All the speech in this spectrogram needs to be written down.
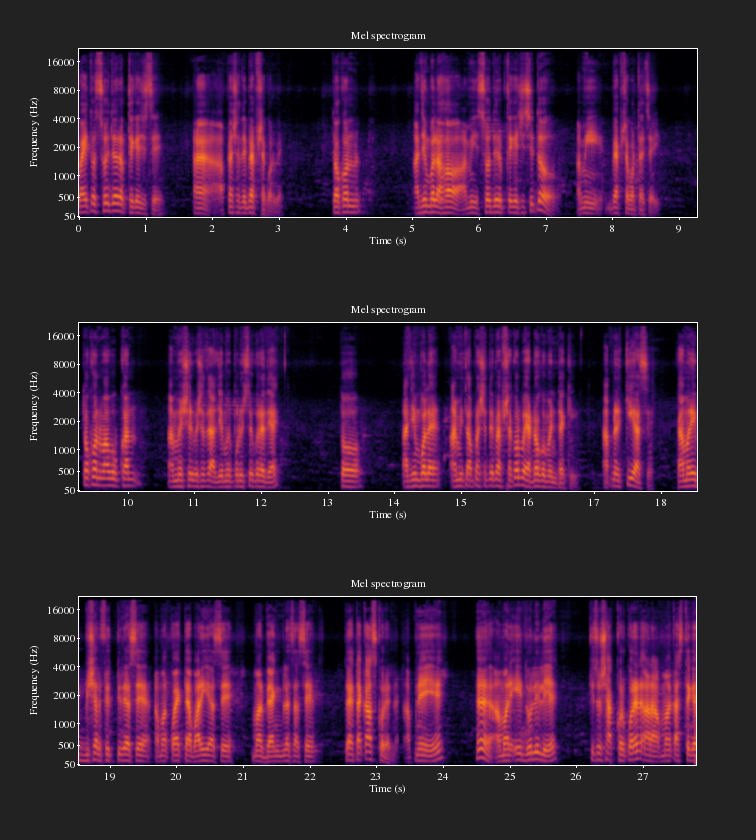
কয় তো সৌদি আরব থেকে এসেছে। হ্যাঁ আপনার সাথে ব্যবসা করবে। তখন আজিম বলে, হ, আমি সৌদি আরব থেকে এসেছি তো, আমি ব্যবসা করতে চাই। তখন মাহবুব খান আমের শরীফের সাথে আজিমের পরিচয় করে দেয়। তো আজিম বলে, আমি তো আপনার সাথে ব্যবসা করব, এর ডকুমেন্টটা কি? আপনার কি আছে? আমার এই বিশাল ফ্যাক্টরি আছে, আমার কয়েকটা বাড়ি আছে, আমার ব্যাংক ব্যালেন্স আছে। তো একটা কাজ করেন, আপনি হ্যাঁ আমার এই দলিলে কিছু স্বাক্ষর করেন আর আমার কাছ থেকে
